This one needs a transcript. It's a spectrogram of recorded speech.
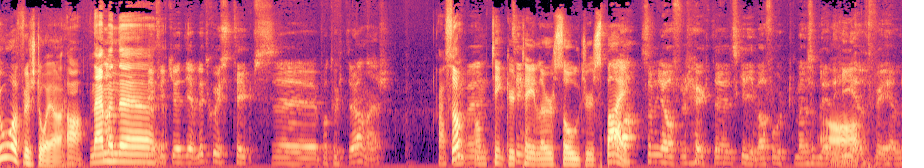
Då förstår jag. Ja, nej men... Vi Eh, fick ju ett jävligt schysst tips eh, på Twitter annars. alltså? Om Tinker Tin- Tailor Soldier Spy. Ja, som jag försökte skriva fort men så blev det Ja. helt fel.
